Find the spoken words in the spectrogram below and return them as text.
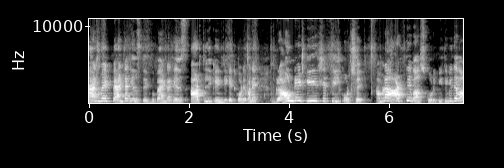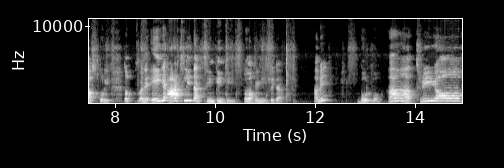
হ্যান্ডমেড প্যান্টাকেলস দেখব। প্যান্টাকেলস আর্থলিকে ইন্ডিকেট করে মানে গ্রাউন্ডেড কি সে ফিল করছে? আমরা আর্থে বাস করি, পৃথিবীতে বাস করি। তো মানে এই যে আর্থলি তার থিঙ্কিং কি তোমাকে নিয়ে সেটা আমি বলব। আ three of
